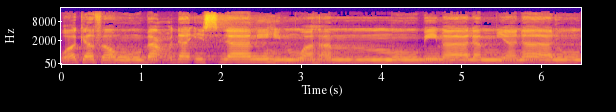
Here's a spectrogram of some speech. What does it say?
وكفروا بعد إسلامهم وهموا بما لم ينالوا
